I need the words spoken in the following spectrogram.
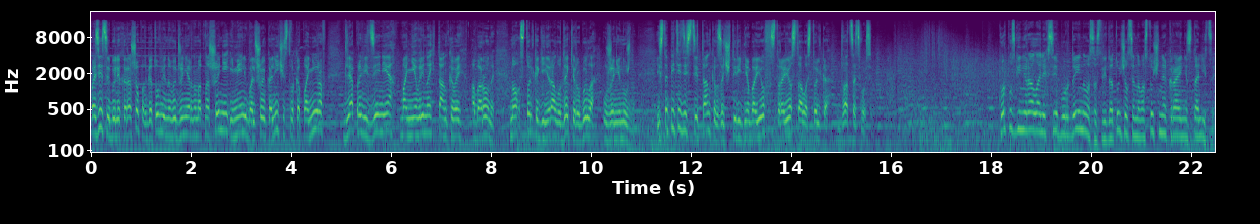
Позиции были хорошо подготовлены в инженерном отношении, имели большое количество капониров для проведения маневренной танковой обороны. Но столько генералу Деккеру было уже не нужно. Из 150 танков за 4 дня боев в строю осталось только 28. Корпус генерала Алексея Бурдейнова сосредоточился на восточной окраине столицы.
